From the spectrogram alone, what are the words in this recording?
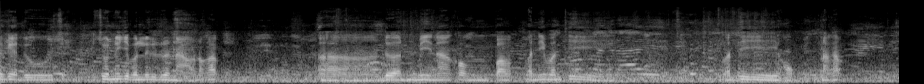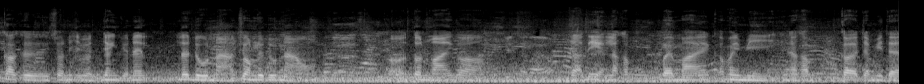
ังเกตดูช่วงนี้จะเป็นฤดูหนาวนะครับเดือนมีนาคมวันนี้วันที่วันที่หกนะครับ ก็คือช่วงนี้จะเป็นยังอยู่ในฤดูหนาวช่วงฤดูหนาวต้นไม้ก็อย่างที่เห็นแล้วครับใบไม้ก็ไม่มีนะครับ ก็จะมีแต่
